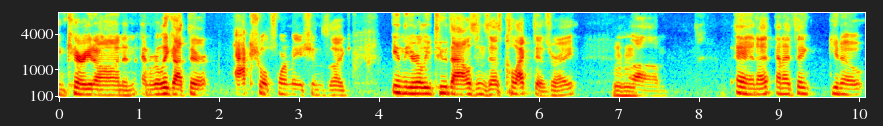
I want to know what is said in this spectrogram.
and carried on and, and really got their actual formations like in the early 2000s as collectives, right? Mm-hmm. Um, and I and I think you know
